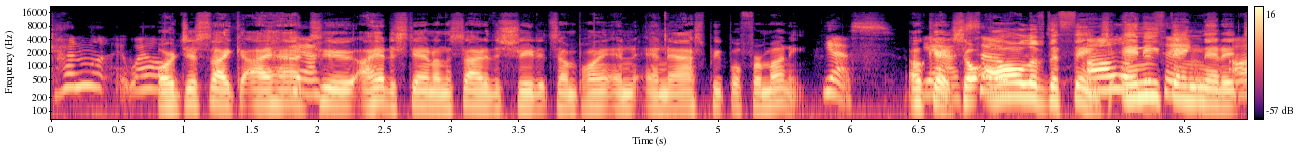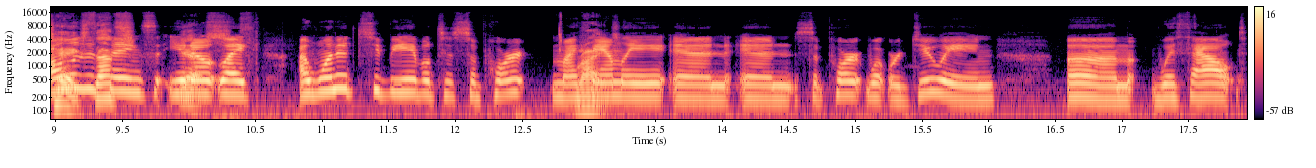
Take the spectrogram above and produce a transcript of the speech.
kind of well or just like i had yeah. to i had to stand on the side of the street at some point and and ask people for money yes okay yeah. so, so, all of the things anything the things, that it all takes of the things you yes. know like i wanted to be able to support my right. family and and support what we're doing um without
